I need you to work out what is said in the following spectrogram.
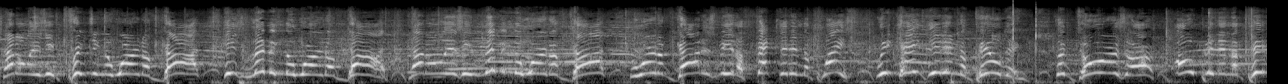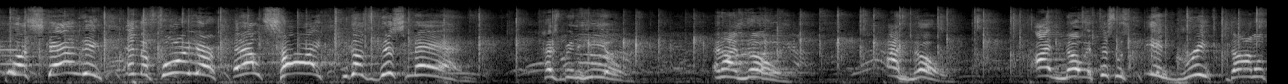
Not only is he preaching the word of God, he's living the word of God. Not only is he living the word of God, the word of God is being affected in the place. We can't get in the building. The doors are open and the people are standing in the foyer and outside because this man has been healed. And I know, I know I know if this was in Greek, Donald,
